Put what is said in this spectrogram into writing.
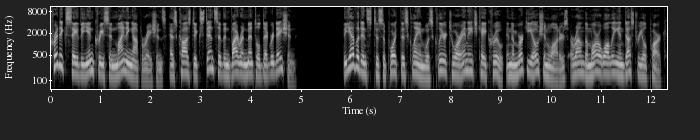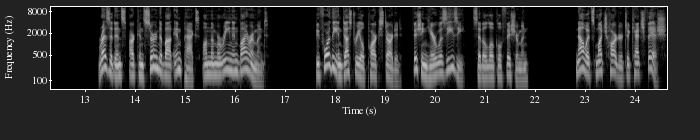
Critics say the increase in mining operations has caused extensive environmental degradation. The evidence to support this claim was clear to our NHK crew in the murky ocean waters around the Morowali Industrial Park. Residents are concerned about impacts on the marine environment. Before the industrial park started, fishing here was easy, said a local fisherman. Now it's much harder to catch fish.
